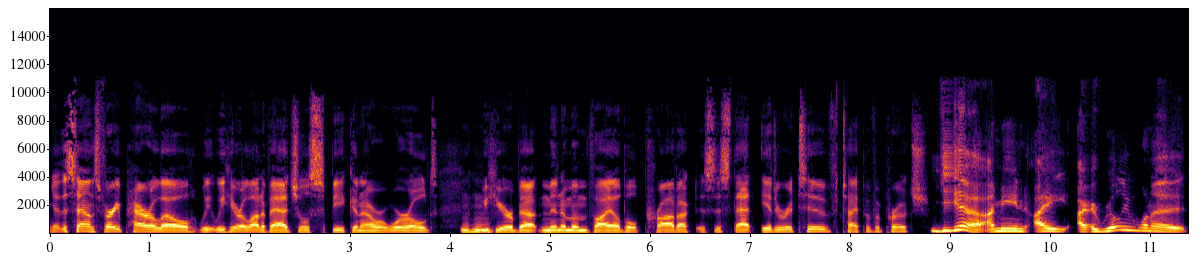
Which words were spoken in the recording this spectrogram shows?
Yeah, this sounds very parallel. We we hear a lot of agile speak in our world. Mm-hmm. We hear about minimum viable product. Is this that iterative type of approach? Yeah, I mean, I I really want to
